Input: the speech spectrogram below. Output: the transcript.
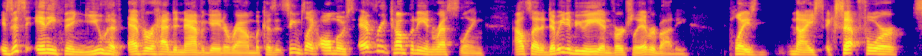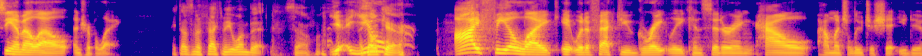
Is this anything you have ever had to navigate around? Because it seems like almost every company in wrestling outside of WWE and virtually everybody plays nice, except for CMLL and AAA. It doesn't affect me one bit. So You, I you don't care. I feel like it would affect you greatly considering how how much lucha shit you do.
